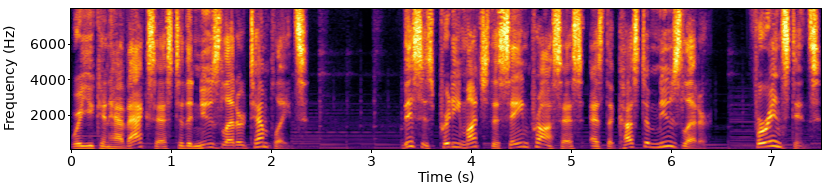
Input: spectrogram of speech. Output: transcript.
where you can have access to the newsletter templates. This is pretty much the same process as the custom newsletter. For instance,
